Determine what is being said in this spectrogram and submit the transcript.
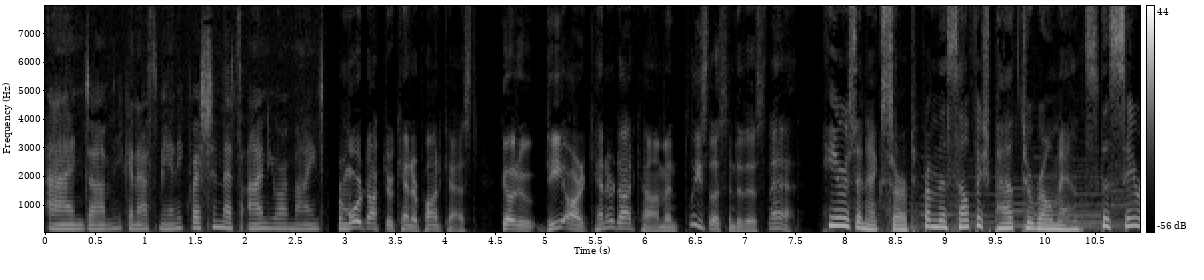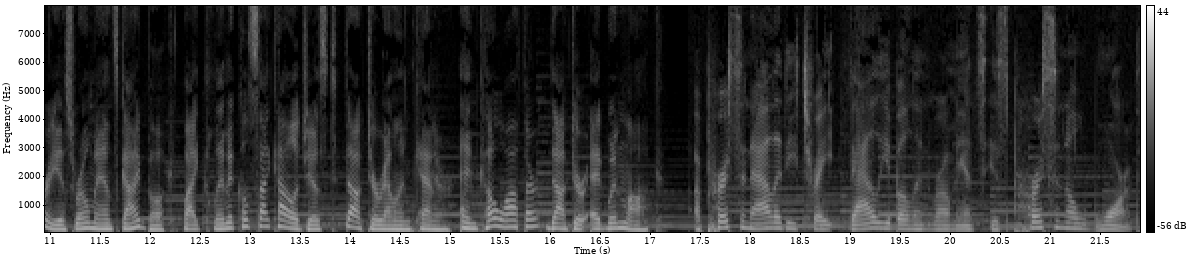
And um, you can ask me any question that's on your mind. For more Dr. Kenner podcast, go to drkenner.com and please listen to this ad. Here's an excerpt from The Selfish Path to Romance, the Serious Romance Guidebook by clinical psychologist Dr. Ellen Kenner and co author Dr. Edwin Locke. A personality trait valuable in romance is personal warmth.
